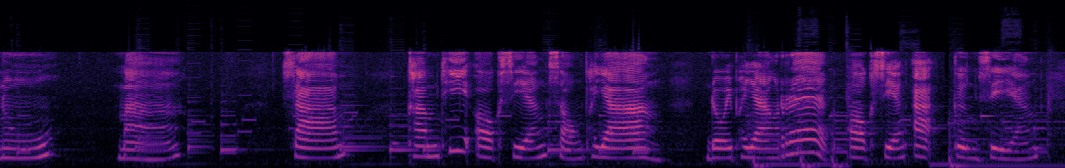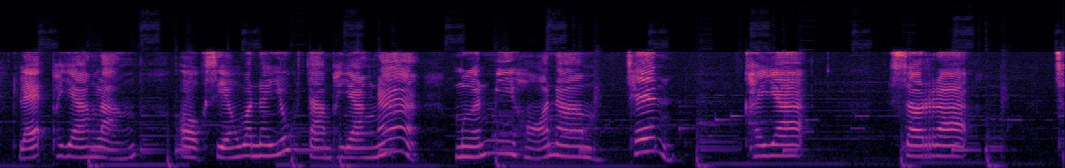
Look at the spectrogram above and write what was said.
หนู หมา 3. คำที่ออกเสียงสองพยางโดยพยางแรกออกเสียงอะกึ่งเสียง และพยางหลัง ออกเสียงวรรณยุกต์ตามพยางหน้า เหมือนมีหอนำเช่น ขยะ สระ ฉ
